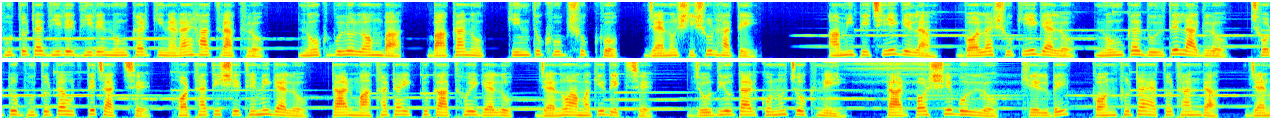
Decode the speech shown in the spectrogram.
ভূতটা ধীরে ধীরে নৌকার কিনারায় হাত রাখল, নখগুলো লম্বা, বাঁকানো কিন্তু খুব সূক্ষ্ম, যেন শিশুর হাতেই। আমি পিছিয়ে গেলাম, গলা শুকিয়ে গেল, নৌকা দুলতে লাগল, ছোট ভূতটা উঠতে চাচ্ছে, হঠাৎই সে থেমে গেল, তার মাথাটা একটু কাত হয়ে গেল, যেন আমাকে দেখছে, যদিও তার কোনো চোখ নেই। তারপর সে বলল, খেলবে, কণ্ঠটা এত ঠান্ডা, যেন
